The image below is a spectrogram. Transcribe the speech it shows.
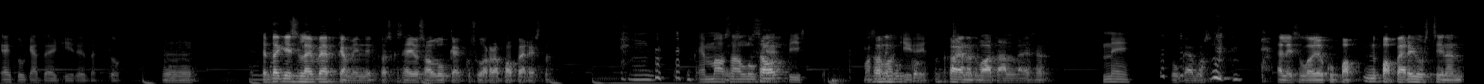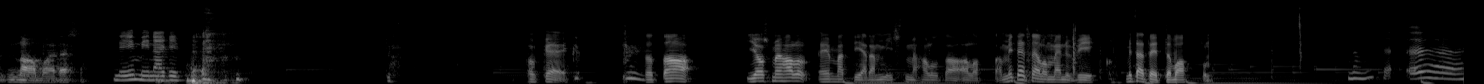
etukäteen kirjoitettu. Mm. Ja teki silleen webcamin, niin- koska se ei osaa lukea kuin suoraan paperista. Mm. En mä osaa lukea on- piste. Mä osaan vaan niinku, kirjoittaa. kainat vaan tälleen se Niin. lukemassa. Eli sulla on joku pap- no, paperi just siinä naama edessä. Niin, minäkin. Okei. tota, jos me halu... En mä tiedä, mistä me halutaan aloittaa. Miten teillä on mennyt viikko? Mitä teitte vappuna? No mitä? Öö,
